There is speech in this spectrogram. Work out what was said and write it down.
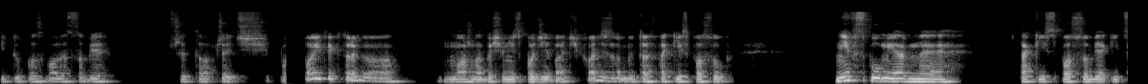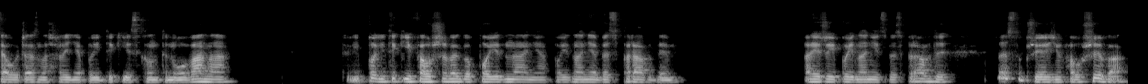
i tu pozwolę sobie przytoczyć, polityk, którego można by się nie spodziewać, choć zrobił to w taki sposób niewspółmierny, w taki sposób, jaki cały czas nasza linia polityki jest kontynuowana, czyli polityki fałszywego pojednania, pojednania bez prawdy. A jeżeli pojednanie jest bez prawdy, to jest to przyjaźń fałszywa.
